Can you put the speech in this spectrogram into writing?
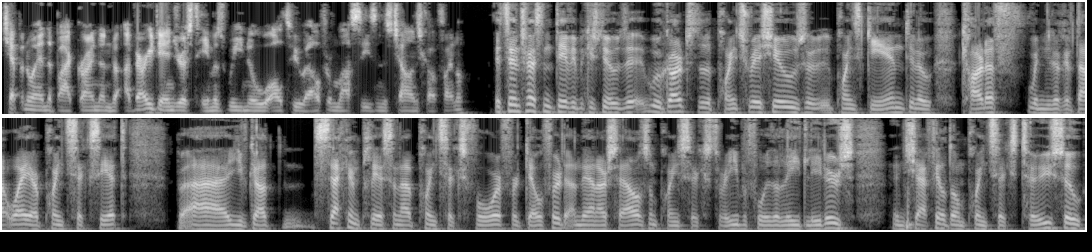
chipping away in the background and a very dangerous team as we know all too well from last season's Challenge Cup final. It's interesting, David, because you know, the, regards to the points ratios, or points gained, you know, Cardiff, when you look at it that way, are 0.68. Uh, you've got second place in that 0.64 for Guildford, and then ourselves on 0.63 before the lead leaders in Sheffield on 0.62. So,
